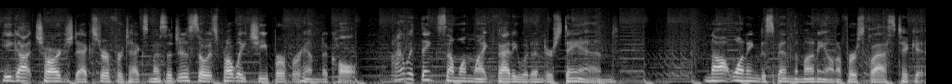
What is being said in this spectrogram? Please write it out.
He got charged extra for text messages, so it's probably cheaper for him to call. I would think someone like Fatty would understand not wanting to spend the money on a first class ticket.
